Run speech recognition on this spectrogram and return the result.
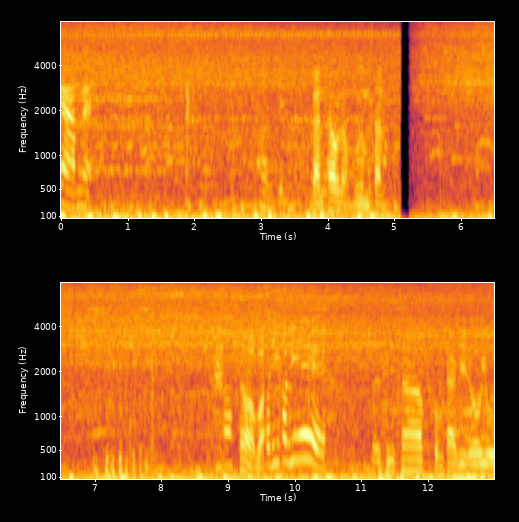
การเนี่ยการเท่าแล้วมือมสั่นชอบอะสวัสดีค่ะพี่ สวัสดีครับ ผมถ่ายวีดีโออยู่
